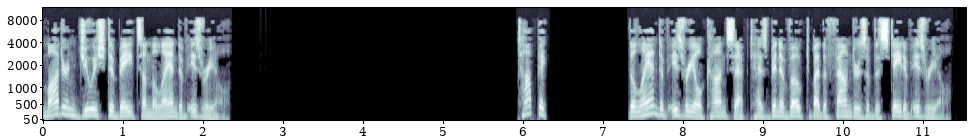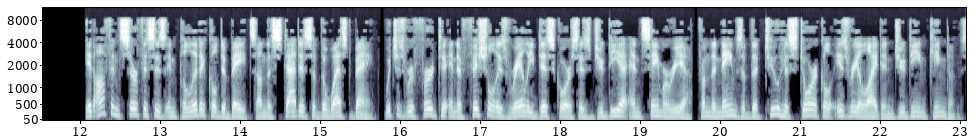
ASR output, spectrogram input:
Modern Jewish debates on the land of Israel The Land of Israel concept has been evoked by the founders of the State of Israel. It often surfaces in political debates on the status of the West Bank, which is referred to in official Israeli discourse as Judea and Samaria, from the names of the two historical Israelite and Judean kingdoms.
